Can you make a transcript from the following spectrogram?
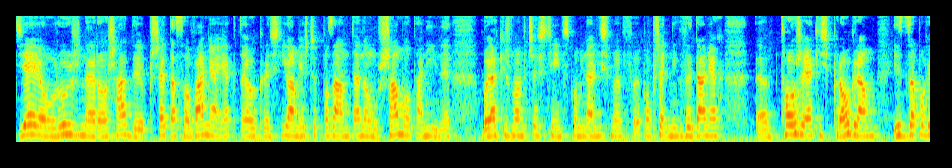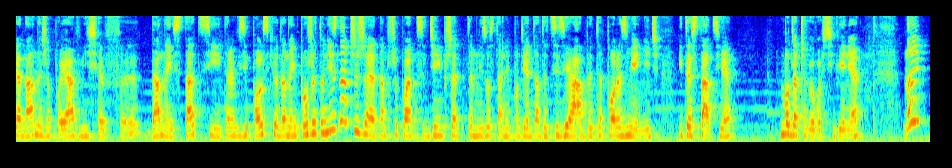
dzieją różne roszady, przetasowania, jak to ja określiłam jeszcze poza anteną, szamotaniny, bo jak już Wam wcześniej wspominaliśmy w poprzednich wydaniach, e, to, że jakiś program jest zapowiadany, że pojawi się w danej stacji telewizji polskiej o danej porze, to nie znaczy, że na przykład dzień przedtem nie zostanie podjęta decyzja, aby tę porę zmienić i te stacje, bo dlaczego właściwie nie? No i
